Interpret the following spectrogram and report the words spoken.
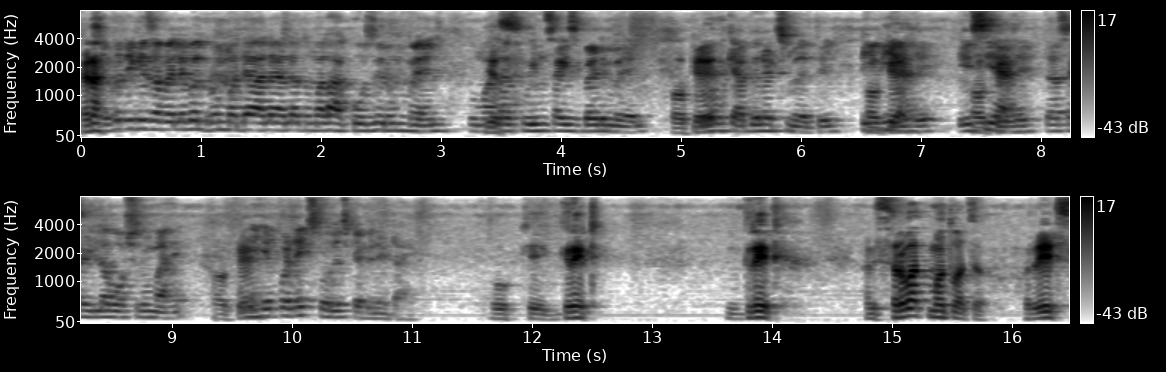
है ना? एव्हरीथिंग इज अवेलेबल रूममध्ये आल्या आल्या तुम्हाला हा कोझी रूम मिळेल. तुम्हाला. क्वीन साईज बेड मिळेल. दोन कॅबिनेट्स मिळतील. टीव्ही. आहे एसी. आहे त्या साईडला वॉशरूम आहे. Okay. आणि हे पण एक स्टोरेज कॅबिनेट आहे. ओके ग्रेट ग्रेट आणि सर्वात महत्त्वाचं रेट्स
